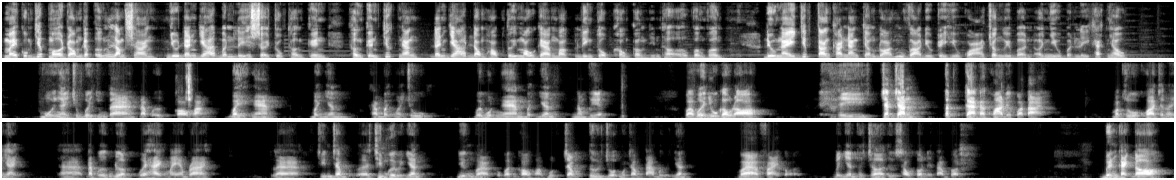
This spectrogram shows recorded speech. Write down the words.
Máy cũng giúp mở rộng đáp ứng lâm sàng như đánh giá bệnh lý sợi trục thần kinh, thần kinh chức năng, đánh giá động học tưới máu gan mật liên tục không cần nín thở, vân vân. Điều này giúp tăng khả năng chẩn đoán và điều trị hiệu quả cho người bệnh ở nhiều bệnh lý khác nhau. Mỗi ngày trung bình chúng ta đáp ứng có khoảng 7.000 bệnh nhân khám bệnh ngoại trú với 1.000 bệnh nhân nằm viện. Và với nhu cầu đó thì chắc chắn tất cả các khoa đều quá tải. Mặc dù khoa chẩn đoán hình ảnh à, đáp ứng được với hai máy MRI là 990 à, ờ, bệnh nhân nhưng mà cũng vẫn có khoảng 100 từ chối 180 bệnh nhân và phải có bệnh nhân phải chờ từ 6 tuần đến 8 tuần. Bên cạnh đó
